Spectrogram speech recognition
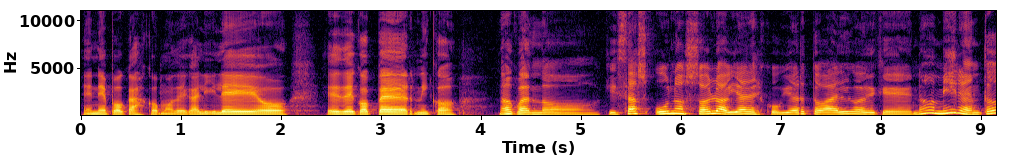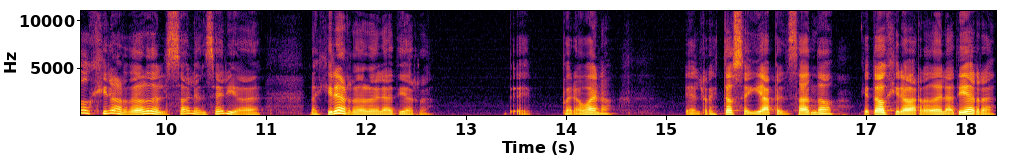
en épocas como de Galileo, eh, de Copérnico, ¿no? Cuando quizás uno solo había descubierto algo de que, no, miren, todo gira alrededor del Sol, en serio, ¿eh? No gira alrededor de la Tierra. Eh, pero bueno, el resto seguía pensando que todo giraba alrededor de la Tierra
